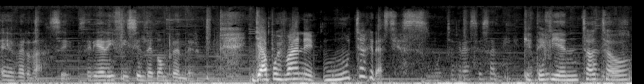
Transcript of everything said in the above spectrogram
Es verdad, sí. Sería difícil de comprender. Ya pues, Vane, muchas gracias. Muchas gracias a ti. Que estés bien. Chao, chao.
